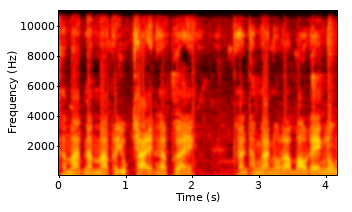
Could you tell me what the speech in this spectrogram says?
สามารถนำมาประยุกต์ใช้นะครับเพื่อ การทำงานของเราเบาแรงลง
